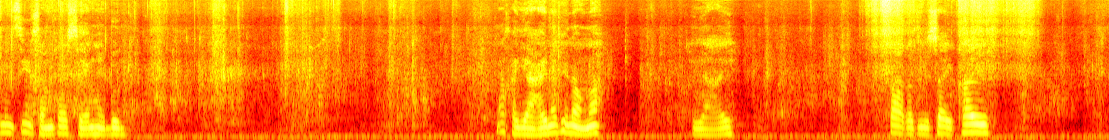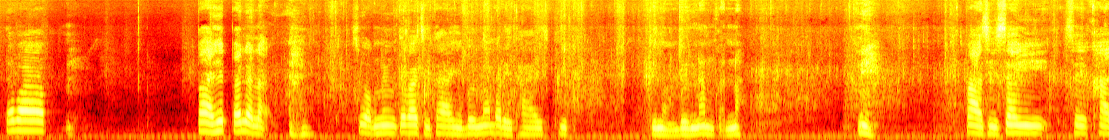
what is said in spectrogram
ลินทรีย์สังเคราะห์แสงให้เบิ่งมาขยายนะพี่น้องเนาะขยายป้าก็จะใส่ไข่แต่ว่าป้าเฮ็ดไปแล้วล่ะส่วนหนึ่งแต่ว่าสิทายให้เบิ่งน้ำบริทายคลิปพี่น้องเบิ่งน้ำกันเนาะนี่ป้าสิใส่ใส่ไข่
